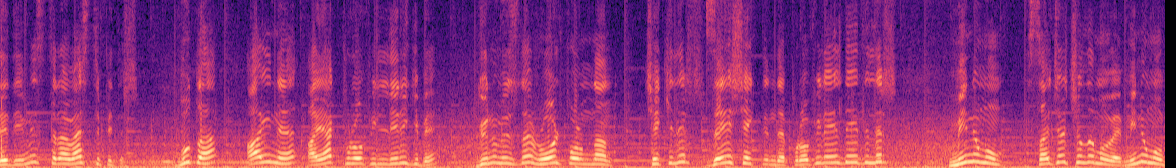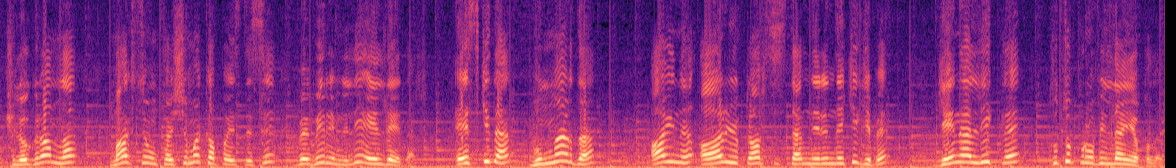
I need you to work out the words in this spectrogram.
dediğimiz travers tipidir. Bu da aynı ayak profilleri gibi günümüzde roll formdan çekilir, Z şeklinde profil elde edilir. Minimum saç açılımı ve minimum kilogramla maksimum taşıma kapasitesi ve verimliliği elde eder. Eskiden bunlar da aynı ağır yük raf sistemlerindeki gibi genellikle kutu profilden yapılırdı.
